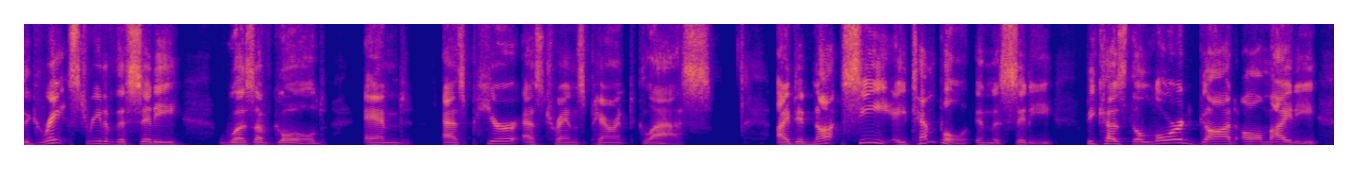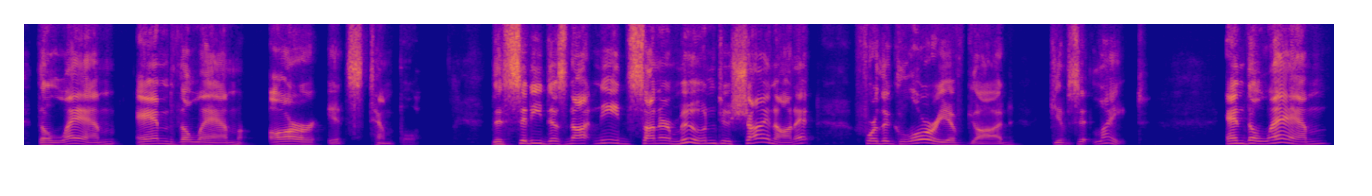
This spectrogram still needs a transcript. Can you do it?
The great street of the city was of gold and as pure as transparent glass. I did not see a temple in the city because the Lord God Almighty, the Lamb, and the Lamb are its temple. The city does not need sun or moon to shine on it, for the glory of God gives it light. And the Lamb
